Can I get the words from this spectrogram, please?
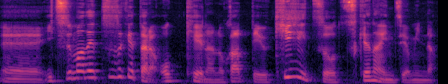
えー、いつまで続けたら OK なのかっていう期日をつけないんですよみんな。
